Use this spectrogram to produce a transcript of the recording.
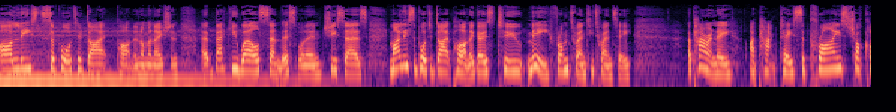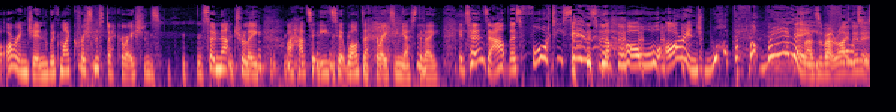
our least supportive diet partner nomination. Uh, Becky Wells sent this one in. She says, My least supportive diet partner goes to me from 2020. Apparently, I packed a surprise chocolate orange in with my Christmas decorations. So naturally, I had to eat it while decorating yesterday. It turns out there's 40 sins for the whole orange. What the fuck? Really? Sounds about right, 40 doesn't it?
